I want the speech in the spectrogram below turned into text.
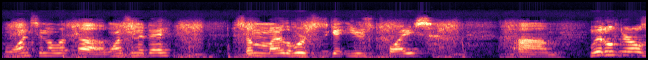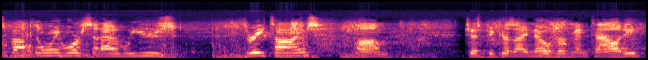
once in a uh, once in a day. Some of my other horses get used twice. Um, Little Girl's about the only horse that I will use three times, um, just because I know her mentality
